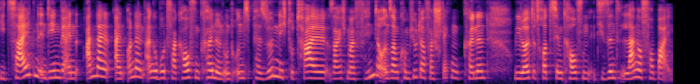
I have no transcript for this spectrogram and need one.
die Zeiten, in denen wir ein, ein Online-Angebot verkaufen können und uns persönlich total, sag ich mal, hinter unserem Computer verstecken können und die Leute trotzdem kaufen, die sind lange vorbei.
